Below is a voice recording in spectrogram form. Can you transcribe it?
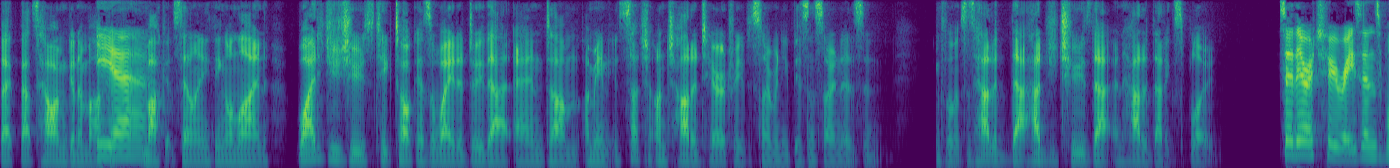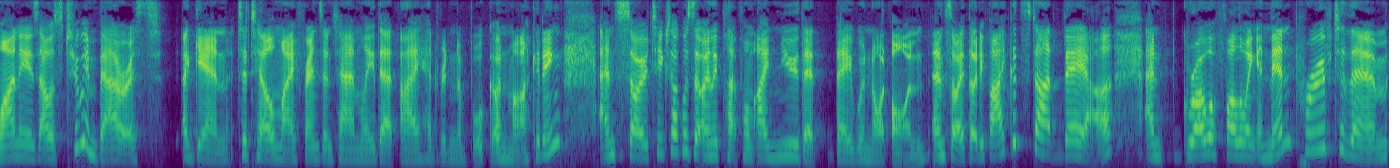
That that's how I'm going to market yeah. market sell anything online. Why did you choose TikTok as a way to do that? And um, I mean, it's such uncharted territory for so many business owners and influencers. How did that? How did you choose that, and how did that explode? So there are two reasons. One is I was too embarrassed again to tell my friends and family that I had written a book on marketing. And so TikTok was the only platform I knew that they were not on. And so I thought if I could start there and grow a following and then prove to them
